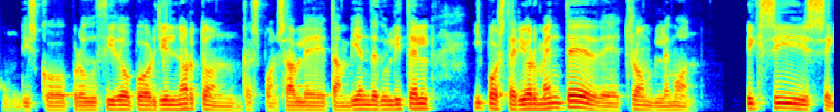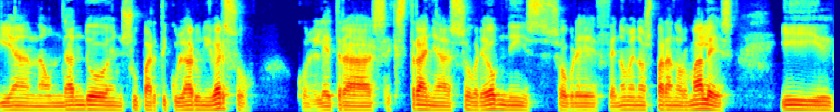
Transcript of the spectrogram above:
un disco producido por Jill Norton, responsable también de Doolittle y posteriormente de Trompe Le Monde. Pixies seguían ahondando en su particular universo, con letras extrañas sobre ovnis, sobre fenómenos paranormales y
